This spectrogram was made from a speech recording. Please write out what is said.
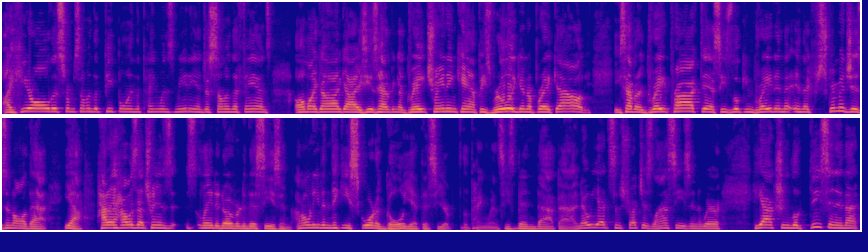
I hear all this from some of the people in the Penguins media and just some of the fans. Oh my God, guys, he's having a great training camp. He's really going to break out. He's having a great practice. He's looking great in the in the scrimmages and all that. Yeah, how how is that translated over to this season? I don't even think he scored a goal yet this year for the Penguins. He's been that bad. I know he had some stretches last season where he actually looked decent and that,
